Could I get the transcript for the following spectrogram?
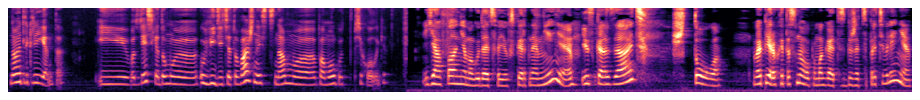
но и для клиента. И вот здесь, я думаю, увидеть эту важность нам э, помогут психологи. Я вполне могу дать свое экспертное мнение и сказать, что во-первых, это снова помогает избежать сопротивления.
